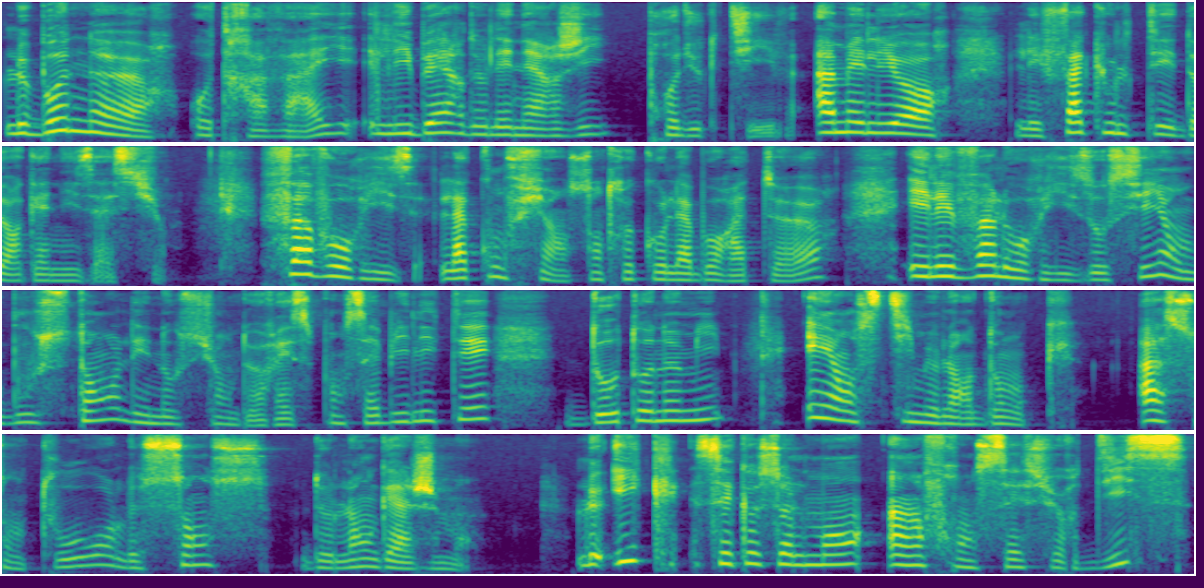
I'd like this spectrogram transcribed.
Le bonheur au travail libère de l'énergie productive, améliore les facultés d'organisation, favorise la confiance entre collaborateurs et les valorise aussi en boostant les notions de responsabilité, d'autonomie et en stimulant donc à son tour le sens de l'engagement. Le hic, c'est que seulement un Français sur dix,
